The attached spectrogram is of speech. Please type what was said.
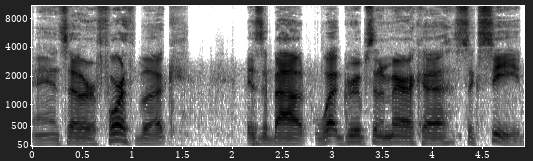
And so her fourth book is about what groups in America succeed.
